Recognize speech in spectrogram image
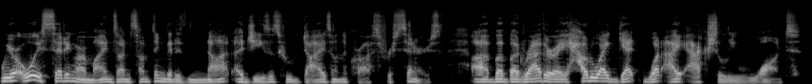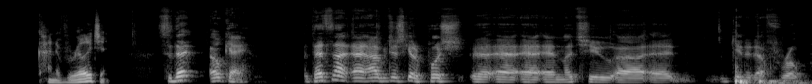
we are always setting our minds on something that is not a Jesus who dies on the cross for sinners, uh, but but rather a how do I get what I actually want kind of religion. So that okay, that's not. I'm just going to push uh, uh, uh, and let you uh, uh, get enough rope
